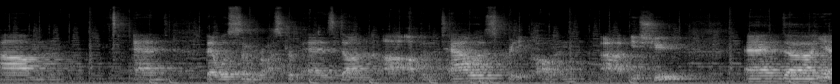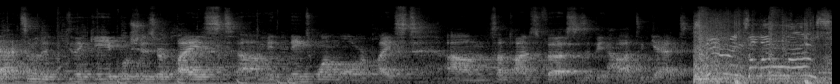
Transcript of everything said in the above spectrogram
um, and there was some rust repairs done uh, up in the towers, pretty common uh, issue. And uh, yeah, had some of the, the gear bushes replaced. Um, it needs one more replaced. Um, sometimes first is a bit hard to get. Steering's a little loose!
